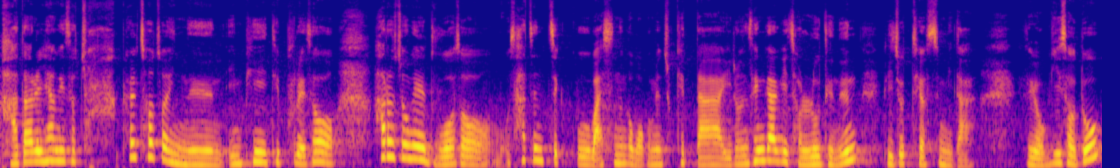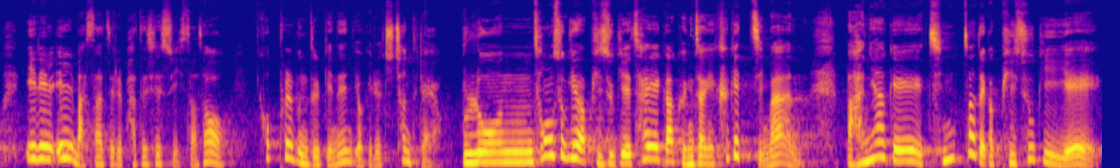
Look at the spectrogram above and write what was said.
바다를 향해서 쫙 펼쳐져 있는 인피니티 풀에서 하루 종일 누워서 뭐 사진 찍고 맛있는 거 먹으면 좋겠다 이런 생각이 절로 드는 리조트였습니다. 그래서 여기서도 1일 1 마사지를 받으실 수 있어서 커플 분들께는 여기를 추천드려요. 물론 성수기와 비수기의 차이가 굉장히 크겠지만 만약에 진짜 내가 비수기에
